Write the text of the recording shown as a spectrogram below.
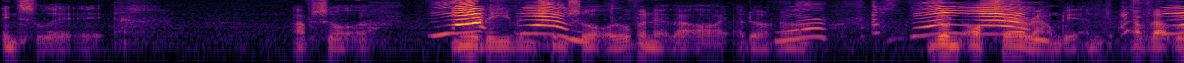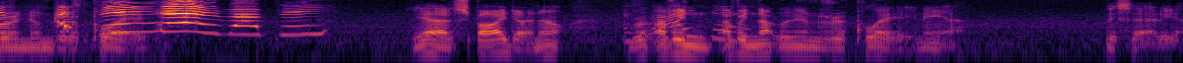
insulate it, have sort of maybe even some sort of oven at that height, I don't know. Run hot air around it and have that running under a plate. Yeah, a spider, I know. Having, having that running under a plate in here, this area,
